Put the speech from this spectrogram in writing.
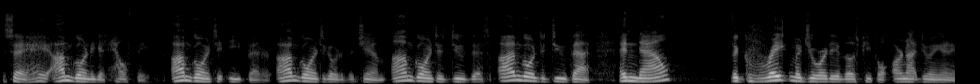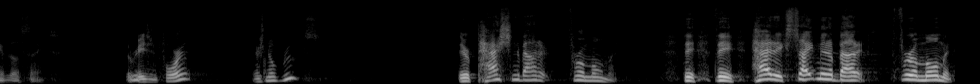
to say, hey, I'm going to get healthy? I'm going to eat better. I'm going to go to the gym. I'm going to do this. I'm going to do that. And now, the great majority of those people are not doing any of those things. The reason for it? There's no roots. They're passionate about it for a moment. They, they had excitement about it for a moment,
